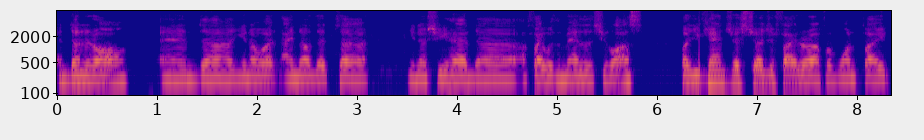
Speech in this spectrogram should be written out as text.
and done it all. And uh, you know what? I know that uh, you know she had uh, a fight with Amanda that she lost, but you can't just judge a fighter off of one fight.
